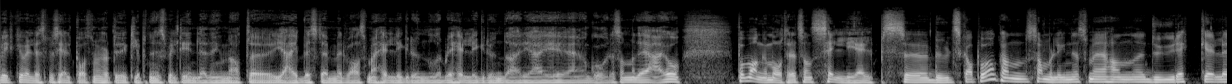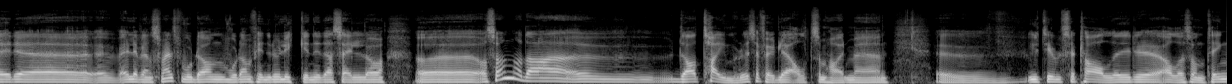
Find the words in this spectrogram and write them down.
virker veldig spesielt på, som vi hørte i de klippene vi spilte i innledningen, med at jeg bestemmer hva som er hellig grunn, og det blir hellig grunn der jeg går og sånn. Men det er jo på mange måter et sånn selvhjelpsbudskap òg. Kan sammenlignes med han Durek eller, eller hvem som helst. Hvordan, hvordan, finner du lykken i deg selv og Eh, og sånn. Og da, eh, da, timer du selvfølgelig alt som har med utgivelser, taler, alle sånne ting,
